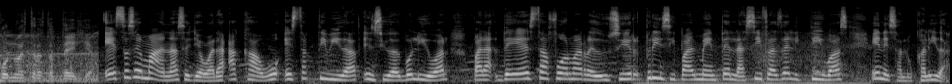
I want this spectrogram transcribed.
con nuestra estrategia. Esta semana se llevará a cabo esta actividad en Ciudad Bolívar para de esta forma reducir principalmente las cifras delictivas en esa localidad.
